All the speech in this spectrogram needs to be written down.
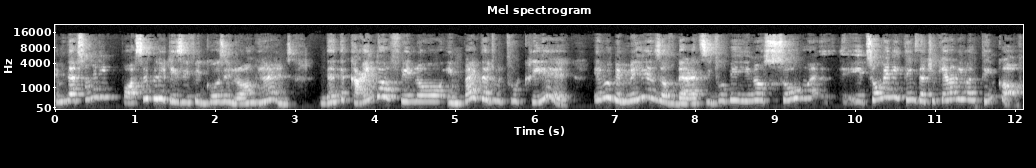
I mean, there are so many possibilities if it goes in wrong hands then the kind of you know impact that it would create it would be millions of deaths. It would be you know so it's so many things that you cannot even think of.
